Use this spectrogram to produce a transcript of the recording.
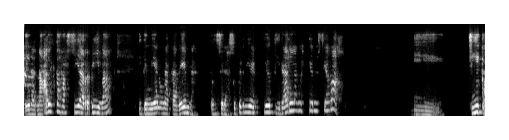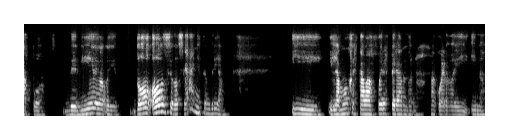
eran altas así arriba y tenían una cadena, entonces era súper divertido tirar la cuestión hacia abajo. Y chicas, pues, de 10, 11, 12 años tendríamos. Y, la monja estaba afuera esperándonos, me acuerdo, y, nos,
